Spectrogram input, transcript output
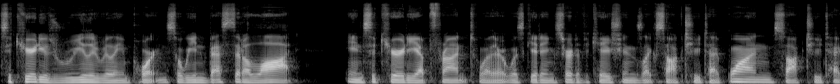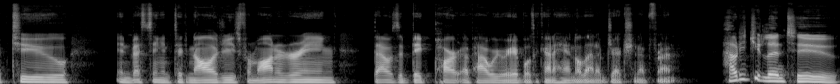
security was really, really important. So we invested a lot in security up front, whether it was getting certifications like SOC 2 Type 1, SOC 2 Type 2, investing in technologies for monitoring. That was a big part of how we were able to kind of handle that objection up front. How did you learn to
